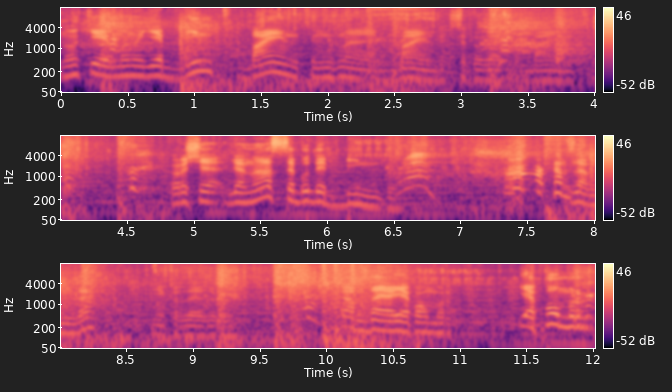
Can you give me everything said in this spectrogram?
Ну окей, у мене є бінт, байнд, я не знаю, байнд, як це називається, байнд. Коротше, для нас це буде бінд. Кабза мені, да? Ні, кабза я живий. Кабза я, я помер. Я помер.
